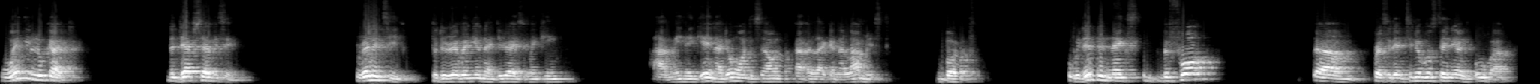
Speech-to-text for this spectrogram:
when you look at the debt servicing relative to the revenue Nigeria is making, I mean, again, I don't want to sound uh, like an alarmist, but within the next, before um, President Tinubu's tenure is over,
